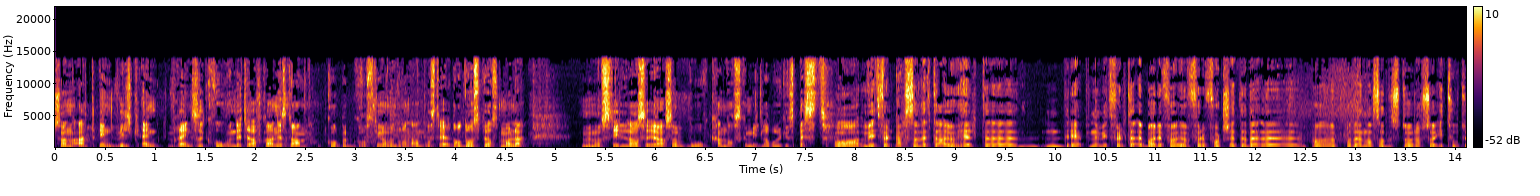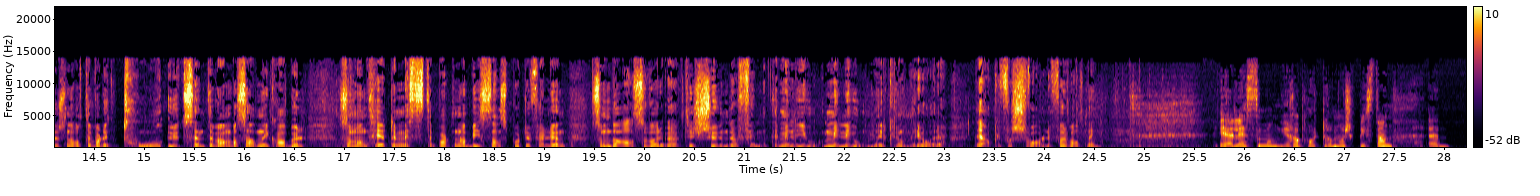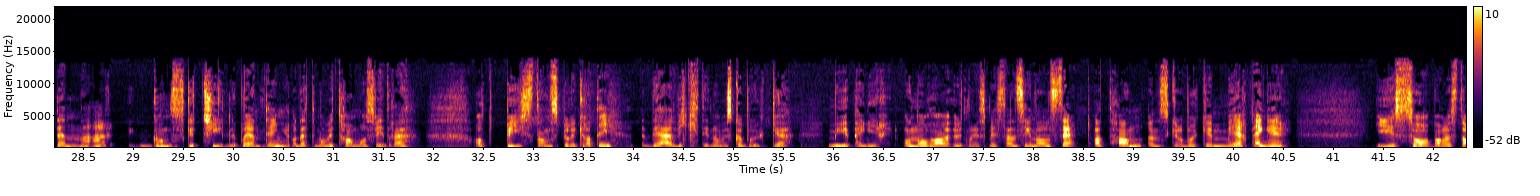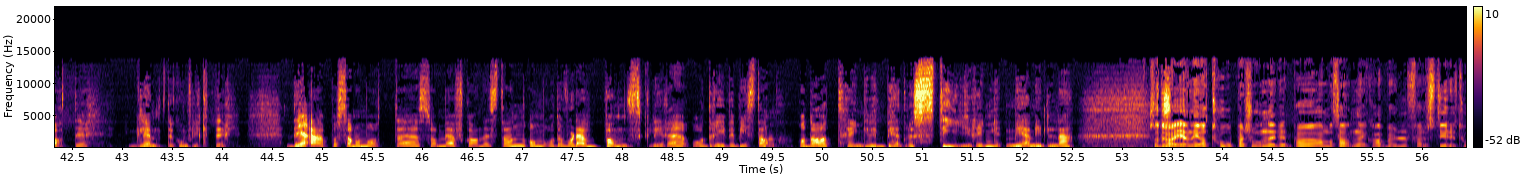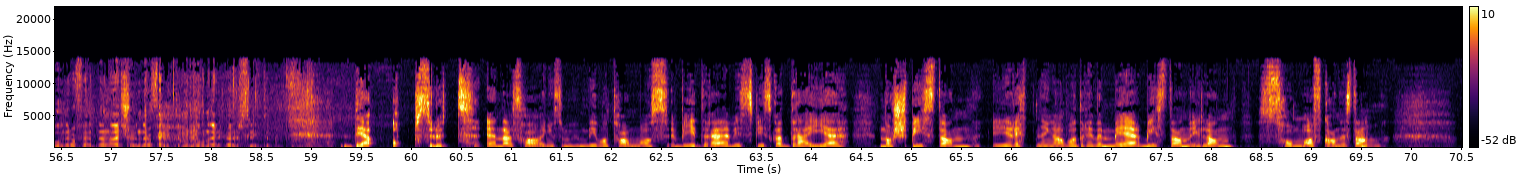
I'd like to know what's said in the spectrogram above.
Sånn at en, en eneste krone til Afghanistan går på bekostning av noen andre steder. Og da spørsmålet vi må stille oss er altså hvor kan norske midler brukes best? Og Wittfeldt, altså Dette er jo helt uh, drepende, Huitfeldt. Bare for, for, å fortsette det, uh, på, på, den. altså Det står også i 2008 var det to utsendte ved ambassaden i Kabul som håndterte mesteparten av bistandsporteføljen, som da altså var økt til 750 millioner kroner i året. Det er jo ikke forsvarlig forvaltning. Jeg har lest mange rapporter om norsk bistand. Eh, denne er ganske tydelig på én ting, og dette må vi ta med oss videre. At bistandsbyråkrati det er viktig når vi skal bruke mye penger. Og nå har utenriksministeren signalisert at han ønsker å bruke mer penger i sårbare stater, glemte konflikter. Det er på samme måte som i Afghanistan, områder hvor det er vanskeligere å drive bistand. Og da trenger vi bedre styring med midlene. Så du er enig i at to personer på ambassaden i Kabul for å styre 250, nei, 750 millioner høres lite ut? Det er absolutt en erfaring som vi må ta med oss videre hvis vi skal dreie norsk bistand i retning av å drive mer bistand i land som Afghanistan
